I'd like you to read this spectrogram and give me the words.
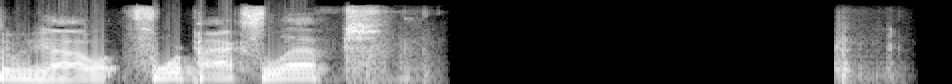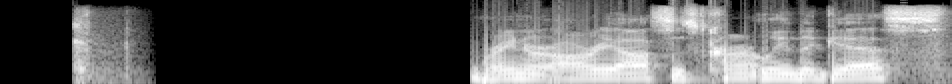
So we got what, four packs left. Rayner Arias is currently the guess.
